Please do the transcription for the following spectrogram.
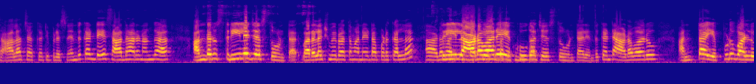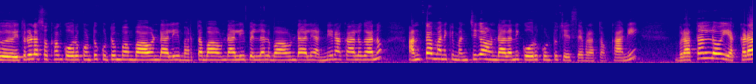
చాలా చక్కటి ప్రశ్న. ఎందుకంటే సాధారణంగా అందరూ స్త్రీలే చేస్తూ ఉంటారు. వరలక్ష్మి వ్రతం అనేటప్పటికల్లా స్త్రీలు ఆడవారే ఎక్కువగా చేస్తూ ఉంటారు. ఎందుకంటే ఆడవారు అంతా ఎప్పుడు వాళ్ళు ఇతరుల సుఖం కోరుకుంటూ కుటుంబం బాగుండాలి భర్త బాగుండాలి పిల్లలు బాగుండాలి అన్ని రకాలుగాను అంతా మనకి మంచిగా ఉండాలని కోరుకుంటూ చేసే వ్రతం. కానీ వ్రతంలో ఎక్కడా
